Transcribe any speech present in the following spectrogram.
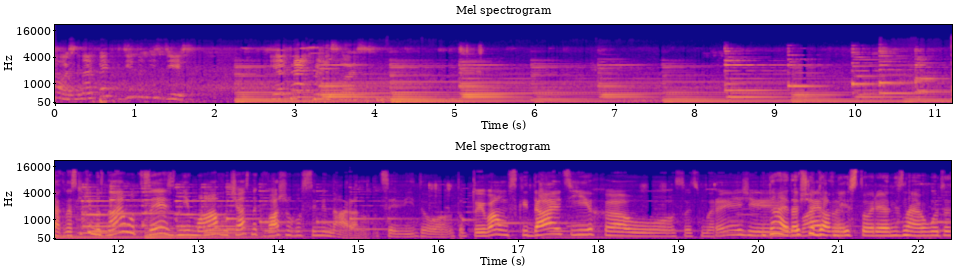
замечталась, она опять где-то не здесь. И опять понеслась. Так, наскільки ми знаємо, це знімав учасник вашого семінара. Це відео. Тобто і вам скидають їх е, у соцмережі. Да, это вообще Viber. давняя история, не знаю, года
